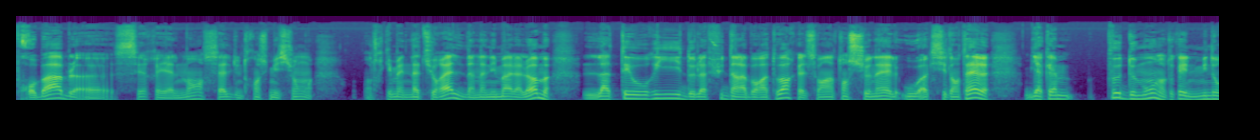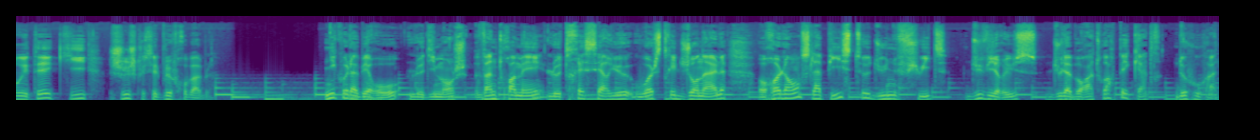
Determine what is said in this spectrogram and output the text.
probable, c'est réellement celle d'une transmission entre guillemets naturelle d'un animal à l'homme. La théorie de la fuite d'un laboratoire, qu'elle soit intentionnelle ou accidentelle, il y a quand même peu de monde, en tout cas une minorité, qui juge que c'est le plus probable. Nicolas Béraud, le dimanche 23 mai, le très sérieux Wall Street Journal relance la piste d'une fuite du virus du laboratoire P4 de Wuhan.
